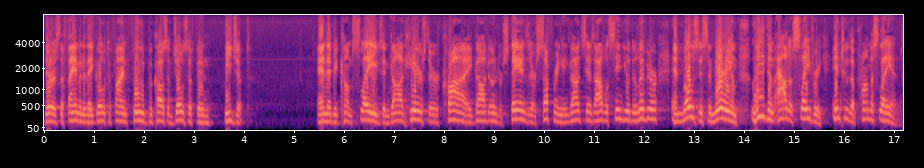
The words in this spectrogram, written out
There is the famine, and they go to find food because of Joseph in Egypt and they become slaves, and God hears their cry. God understands their suffering, and God says, I will send you a deliverer. And Moses and Miriam lead them out of slavery into the promised land.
